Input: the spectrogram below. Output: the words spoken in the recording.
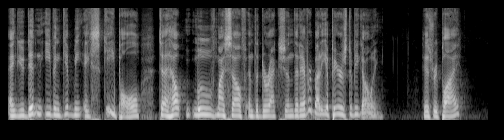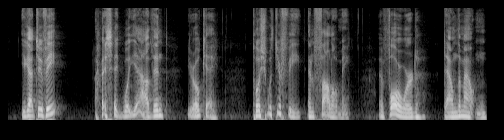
And you didn't even give me a ski pole to help move myself in the direction that everybody appears to be going. His reply, You got two feet? I said, Well, yeah, then you're okay. Push with your feet and follow me. And forward down the mountain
